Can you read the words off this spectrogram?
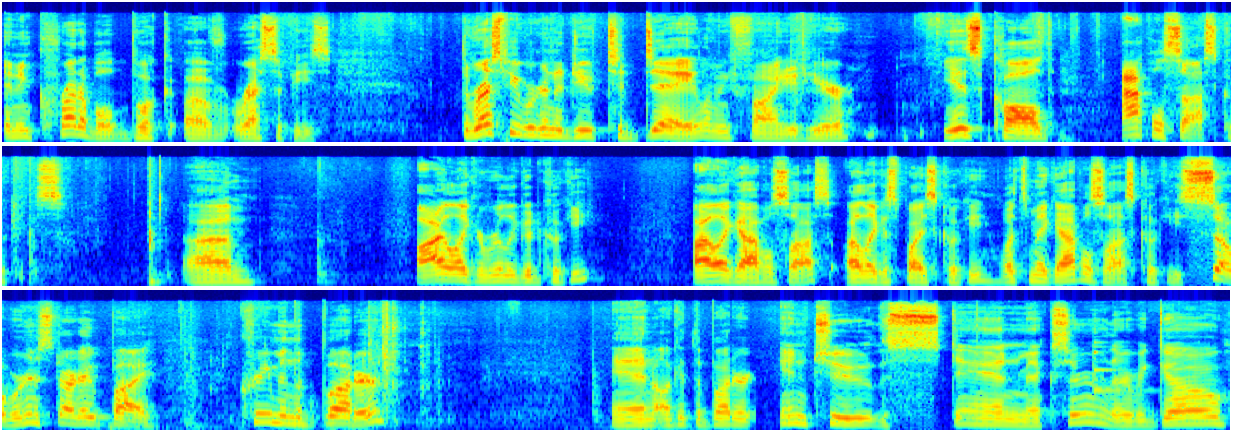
an incredible book of recipes. The recipe we're going to do today, let me find it here, is called applesauce cookies. Um, I like a really good cookie. I like applesauce. I like a spice cookie. Let's make applesauce cookies. So we're going to start out by creaming the butter. And I'll get the butter into the stand mixer. There we go.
